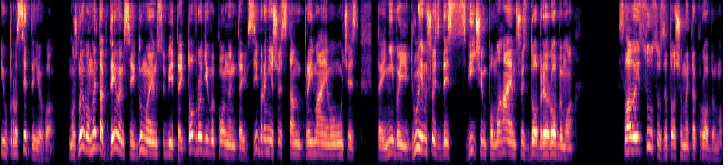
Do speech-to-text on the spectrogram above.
і упросити Його. Можливо, ми так дивимося і думаємо собі, та й то вроді виконуємо, та й в зібранні щось там приймаємо участь, та й ніби і другим щось десь свідчимо, помагаємо, щось добре робимо. Слава Ісусу за те, що ми так робимо.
